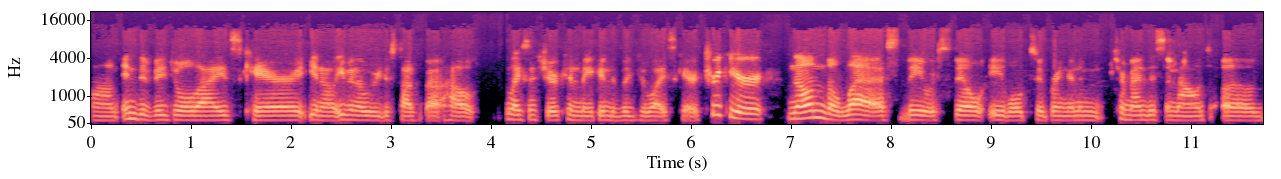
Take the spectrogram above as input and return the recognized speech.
um, individualized care you know even though we just talking about how licensure can make individualized care trickier nonetheless they were still able to bring in a tremendous amount of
